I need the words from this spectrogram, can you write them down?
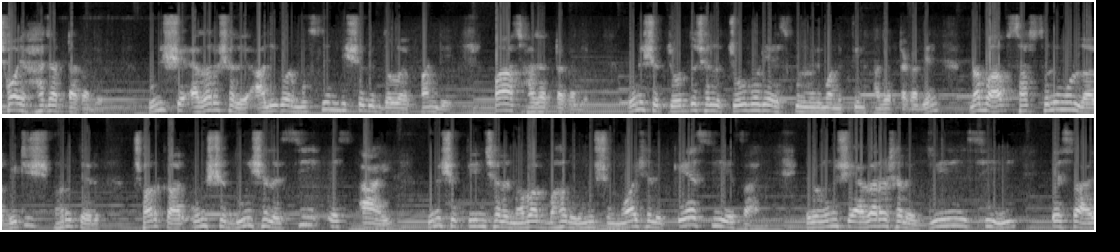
ছয় হাজার টাকা দেন। উনিশশো এগারো সালে আলিগড় মুসলিম বিশ্ববিদ্যালয় ফান্ডে পাঁচ হাজার টাকা দেন। উনিশশো চোদ্দ সালে চৌগড়িয়া স্কুল নির্মাণে তিন হাজার টাকা দেন। নবাব স্যার সলিমুল্লাহ ব্রিটিশ ভারতের সরকার উনিশশো সালে সিএসআই উনিশশো সালে নবাব বাহাদুর, উনিশশো সালে কেসিএসআই এবং উনিশশো সালে GCSI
